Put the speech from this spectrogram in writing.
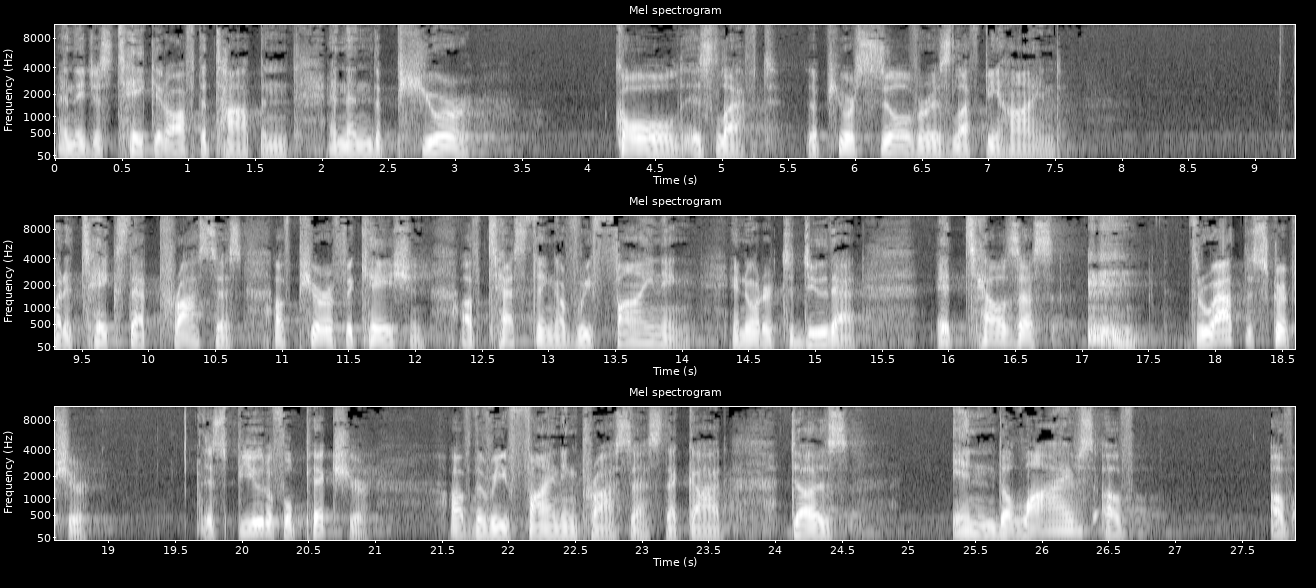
and they just take it off the top, and, and then the pure gold is left. The pure silver is left behind. But it takes that process of purification, of testing, of refining in order to do that. It tells us throughout the scripture this beautiful picture of the refining process that God does in the lives of, of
